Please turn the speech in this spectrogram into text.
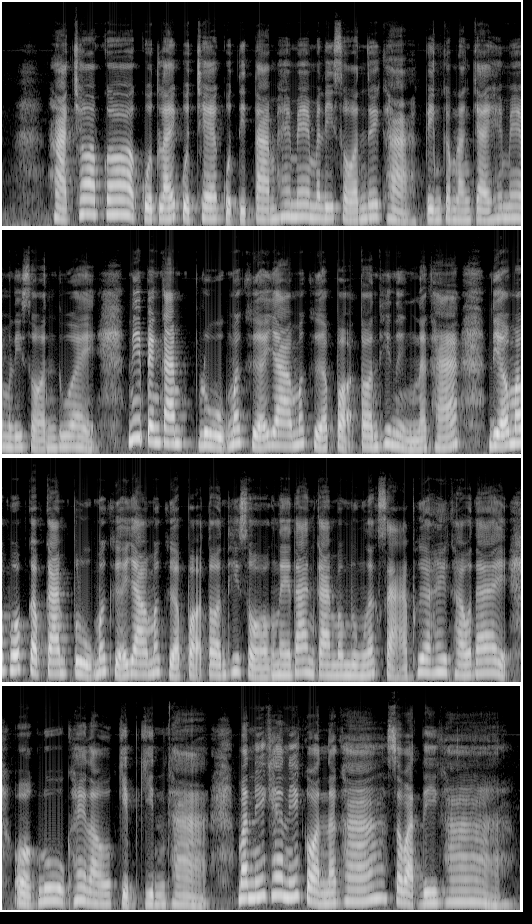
หากชอบก็กดไลค์กดแชร์กดติดตามให้แม่มะริสอนด้วยค่ะ เป็นกำลังใจให้แม่มะริสอนด้วย นี่เป็นการปลูกมะเขือยาวมะเขือเปราะตอนที่หนึ่งนะคะ เดี๋ยวมาพบกับการปลูกมะเขือยาวมะเขือเปราะตอนที่สองในด้านการบำรุงรักษาเพื่อให้เขาได้ออกลูกให้เราเก็บกินค่ะ วันนี้แค่นี้ก่อนนะคะ สวัสดีค่ะ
